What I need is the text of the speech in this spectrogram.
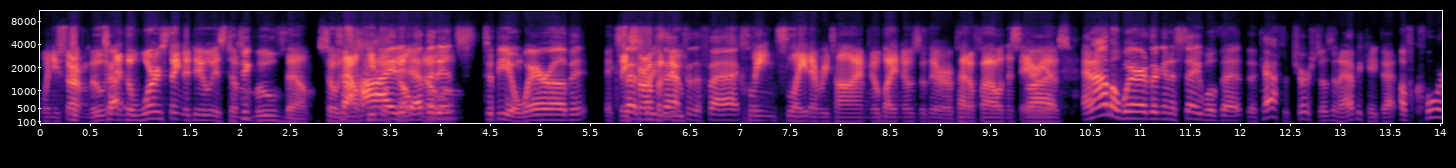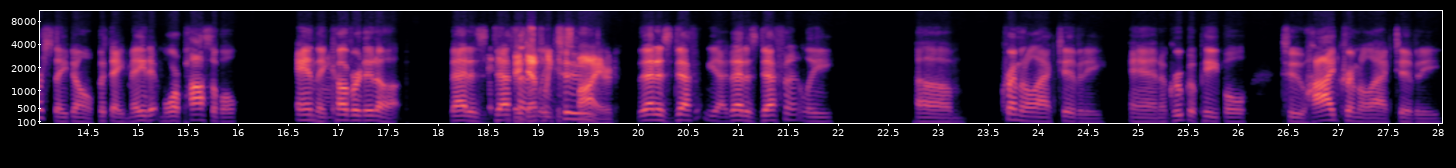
When you start moving, and the worst thing to do is to, to move them. So now people don't evidence, know. to be aware of it, accessories after the fact, clean slate every time. Nobody knows that they're a pedophile in this area. Right. And I'm aware they're going to say, well, that the Catholic Church doesn't advocate that. Of course they don't, but they made it more possible, and mm-hmm. they covered it up. That is definitely, they definitely too, conspired. That is def yeah, that is definitely um, criminal activity and a group of people to hide criminal activity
